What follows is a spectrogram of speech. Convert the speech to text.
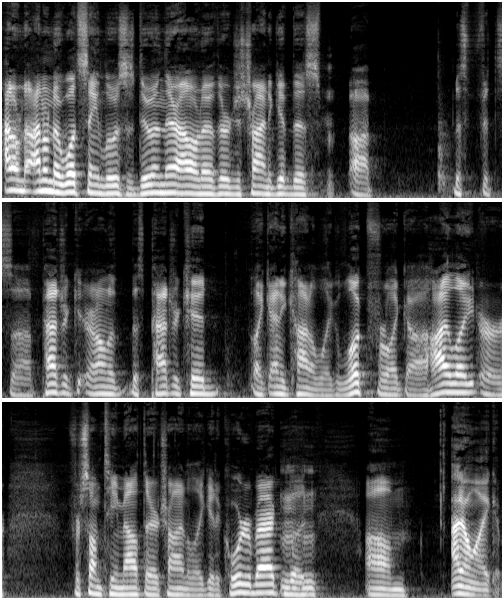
I don't know. I don't know what St. Louis is doing there. I don't know if they're just trying to give this uh, this Fitz uh, Patrick or I don't know this Patrick kid like any kind of like look for like a highlight or for some team out there trying to like get a quarterback, but. Um, I don't like it.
